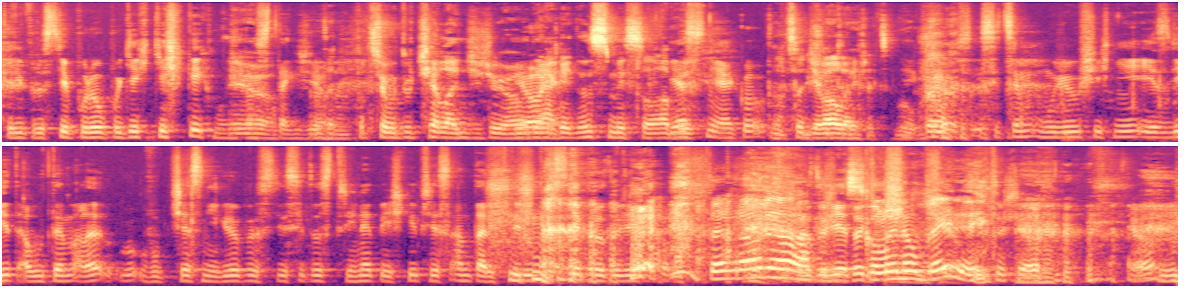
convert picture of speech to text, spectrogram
který prostě půjdou po těch těžkých možnostech, že jo. Potřebují tu challenge, že jo, jo nějaký ten smysl, aby jasně, jako, to, co dělali. Jako, sice můžou všichni jezdit autem, ale občas někdo prostě si to střihne pěšky přes Antarktidu, prostě protože jako, To je pravda, protože je to s Colinou Brady to šel. jo?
